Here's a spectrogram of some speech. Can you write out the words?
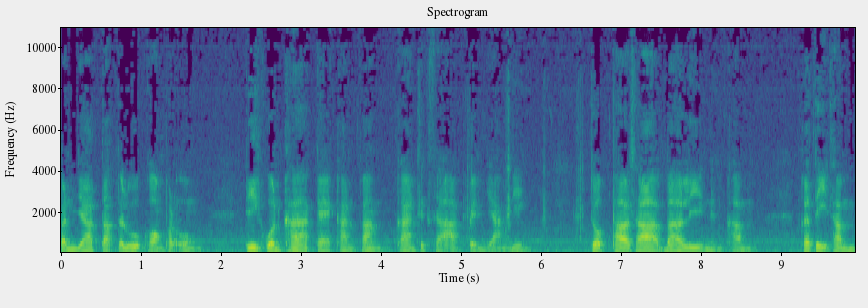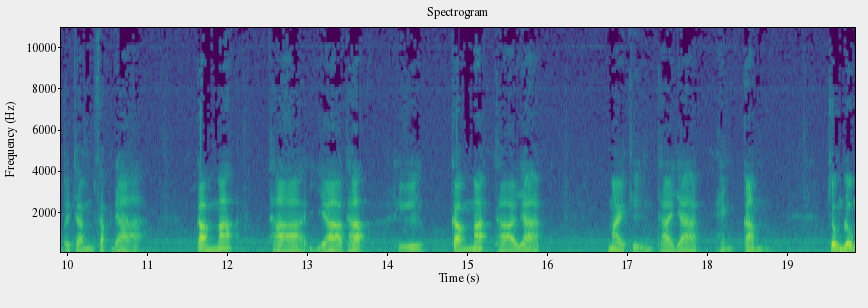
ปัญญาตรัสรู้ของพระองค์ ที่ควรค่าแก่การฟังการศึกษาเป็นอย่างยิ่ง จบภาษาบาลีหนึ่งคำ คติธรรมประจำสัปดาห์ กรรมทายาทะ หรือกรรมทายาทหมายถึงทายาทแห่งกรรม ชมรม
